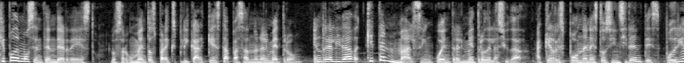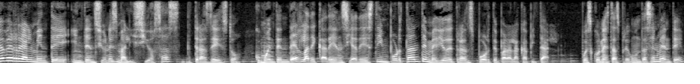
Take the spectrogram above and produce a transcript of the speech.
¿Qué podemos entender de esto? Los argumentos para explicar qué está pasando en el metro. En realidad, ¿qué tan mal se encuentra el metro de la ciudad? ¿A qué responden estos incidentes? ¿Podría haber realmente intenciones maliciosas detrás de esto? ¿Cómo entender la decadencia de este importante medio de transporte para la capital? Pues con estas preguntas en mente,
